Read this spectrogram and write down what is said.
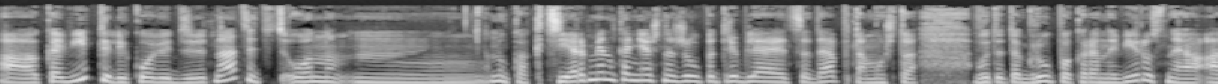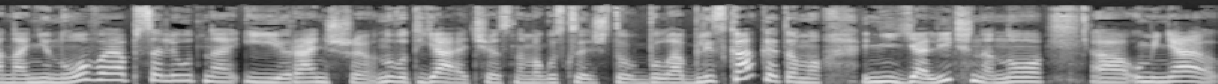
а, ковид или COVID-19, он, ну, как термин, конечно же, употребляется, да, потому что вот эта группа коронавирусная, она не новая абсолютно, и раньше, ну, вот я, честно могу сказать, что была близка к этому, не я лично, но а, у меня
